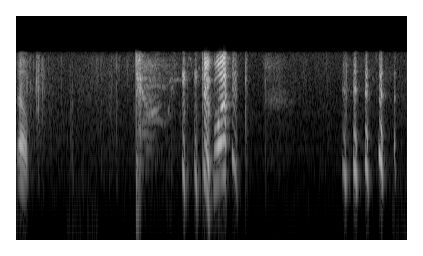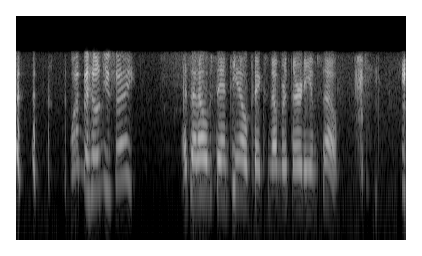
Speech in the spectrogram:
Do what? What the hell did you say? I said I hope Santino picks number thirty himself.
